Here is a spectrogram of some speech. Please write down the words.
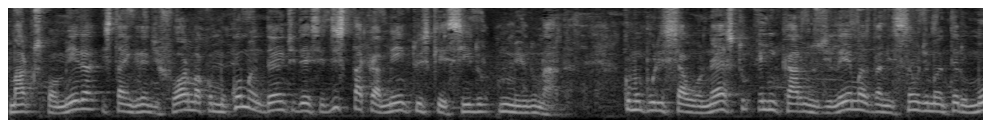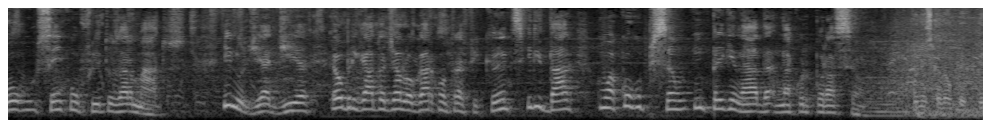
Marcos Palmeira está em grande forma como comandante desse destacamento esquecido no meio do nada. Como um policial honesto, ele encarna os dilemas da missão de manter o morro sem conflitos armados e no dia a dia é obrigado a dialogar com traficantes e lidar com a corrupção impregnada na corporação. A política da UPP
